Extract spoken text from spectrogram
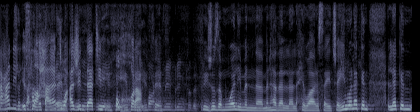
عن الإصلاحات وأجندات أخرى. في جزء موالي من من هذا الحوار سيد شاهين. ولكن لكن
